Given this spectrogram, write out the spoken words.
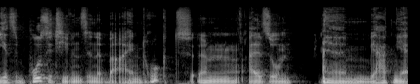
Jetzt im positiven Sinne beeindruckt. Ähm, also ähm, wir hatten ja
